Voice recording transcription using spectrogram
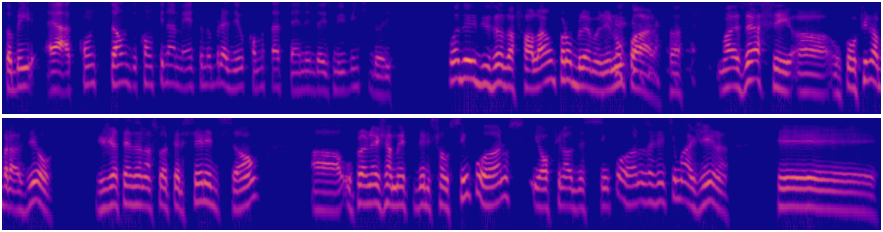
sobre eh, a condição de confinamento no Brasil, como está sendo em 2022. Quando ele desanda a falar, é um problema, ele não para. Tá? Mas é assim, uh, o Confina Brasil, ele já está na sua terceira edição, uh, o planejamento dele são cinco anos, e ao final desses cinco anos a gente imagina ter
